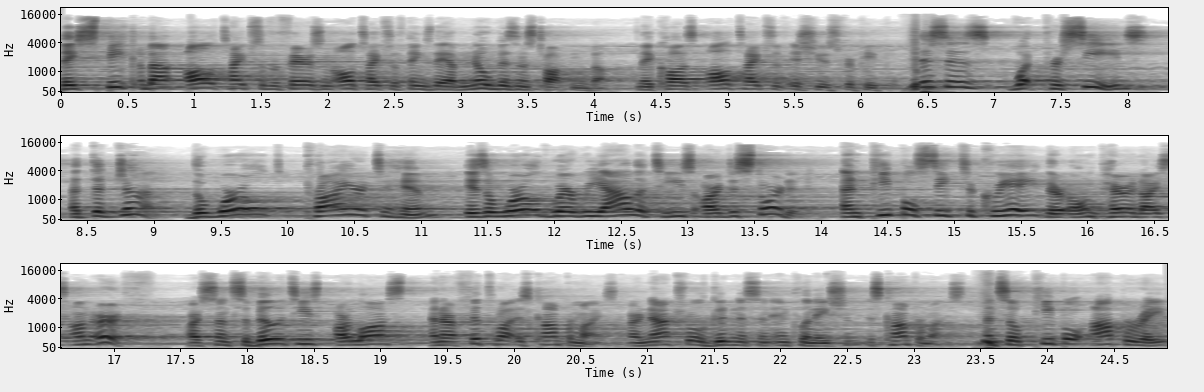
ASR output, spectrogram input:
they speak about all types of affairs and all types of things they have no business talking about. They cause all types of issues for people. This is what precedes a Dajjal. The world prior to him is a world where realities are distorted and people seek to create their own paradise on earth. Our sensibilities are lost and our fitrah is compromised. Our natural goodness and inclination is compromised. And so people operate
